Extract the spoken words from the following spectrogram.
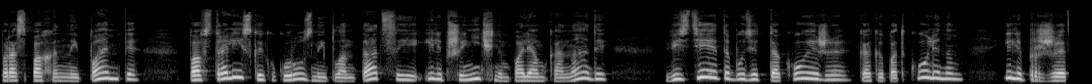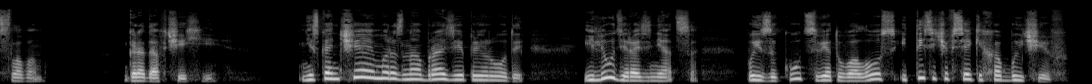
по распаханной пампе, по австралийской кукурузной плантации или пшеничным полям Канады, везде это будет такое же, как и под Колином или Пржецлавом, города в Чехии. Нескончаемо разнообразие природы — и люди разнятся по языку, цвету волос и тысяче всяких обычаев.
